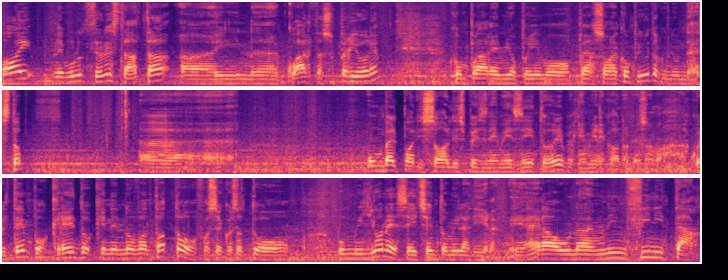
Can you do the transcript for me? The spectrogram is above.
poi l'evoluzione è stata uh, in quarta superiore comprare il mio primo personal computer quindi un desktop uh, un bel po' di soldi spesi dai miei genitori perché mi ricordo che insomma a quel tempo credo che nel 98 fosse costato 1.600.000 lire. E era una, un'infinità.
